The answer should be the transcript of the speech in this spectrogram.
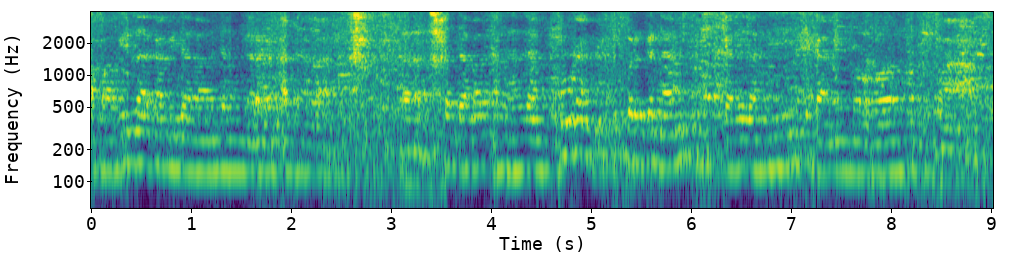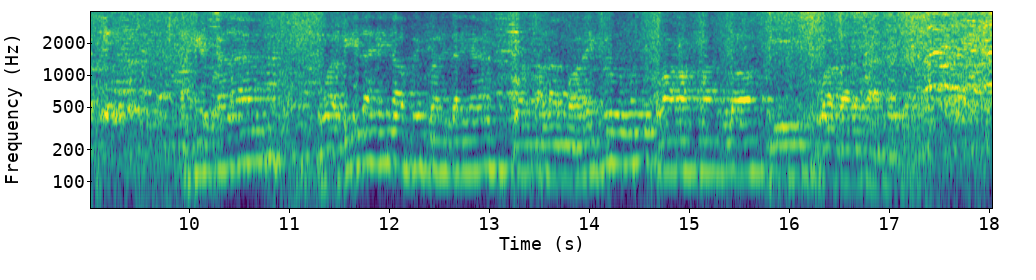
apabila kami dalam menyelenggarakan acara uh, terdapat yang kurang berkenan, sekali lagi kami mohon maaf. Akhir kalam, wabillahi taufiq wal. Wassalamualaikum warahmatullahi wabarakatuh.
